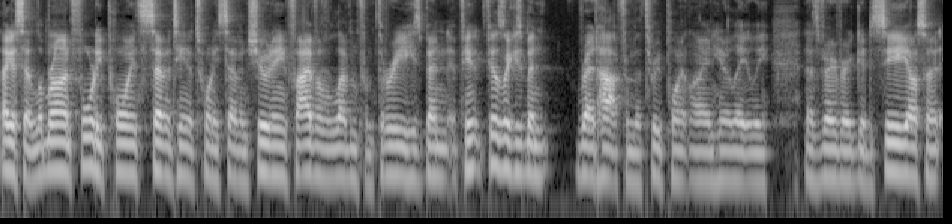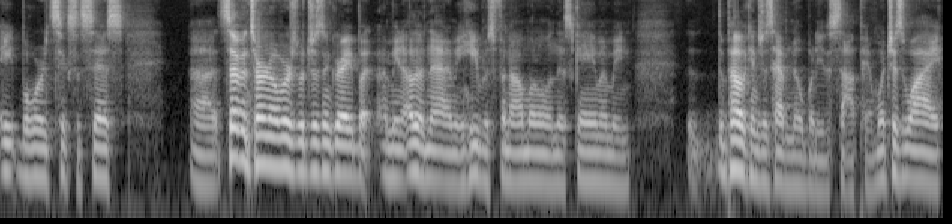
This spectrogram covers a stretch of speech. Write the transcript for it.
like I said, LeBron 40 points, 17 to 27 shooting, 5 of 11 from 3. He's been it feels like he's been red hot from the three-point line here lately. That's very very good to see. He also had 8 boards, 6 assists, uh, 7 turnovers, which isn't great, but I mean other than that, I mean he was phenomenal in this game. I mean the Pelicans just have nobody to stop him, which is why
